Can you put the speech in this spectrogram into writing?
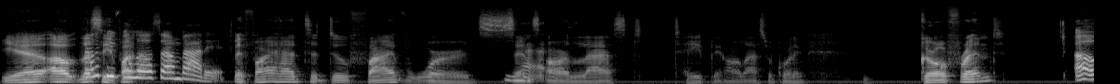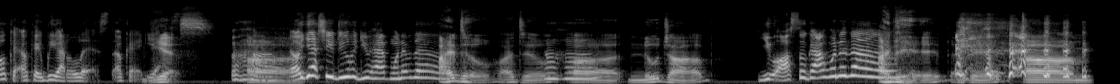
Yeah. Uh, let's Tell see. People if I, a little something about it. If I had to do five words since yes. our last taping, our last recording, girlfriend, Oh, okay. Okay. We got a list. Okay. Yes. Yes. Uh-huh. Uh, oh, yes, you do. You have one of those. I do. I do. Uh-huh. Uh, new job. You also got one of those. I did. I did. um,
